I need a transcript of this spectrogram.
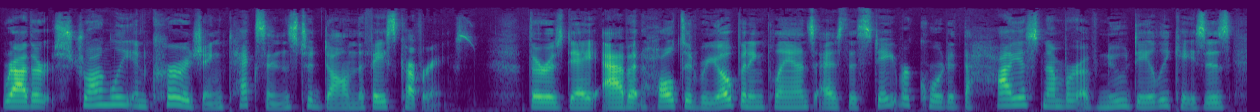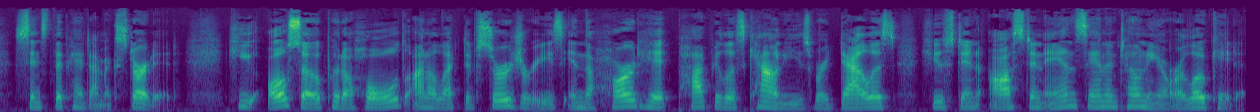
rather strongly encouraging Texans to don the face coverings. Thursday, Abbott halted reopening plans as the state recorded the highest number of new daily cases since the pandemic started. He also put a hold on elective surgeries in the hard hit populous counties where Dallas, Houston, Austin, and San Antonio are located.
